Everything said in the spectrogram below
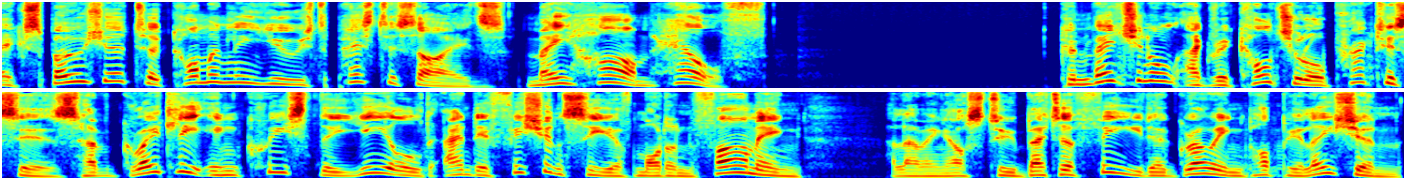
Exposure to commonly used pesticides may harm health. Conventional agricultural practices have greatly increased the yield and efficiency of modern farming, allowing us to better feed a growing population.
